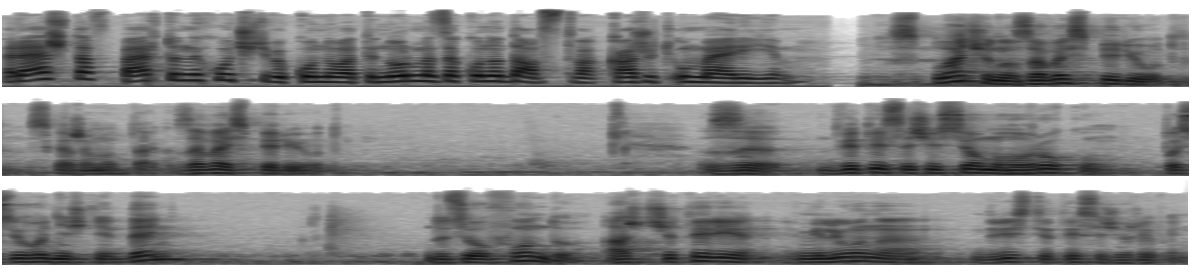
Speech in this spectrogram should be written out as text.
Решта вперто не хочуть виконувати норми законодавства, кажуть у мерії. Сплачено за весь період, скажімо так, за весь період. З 2007 року по сьогоднішній день до цього фонду аж 4 мільйона 200 тисяч гривень.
